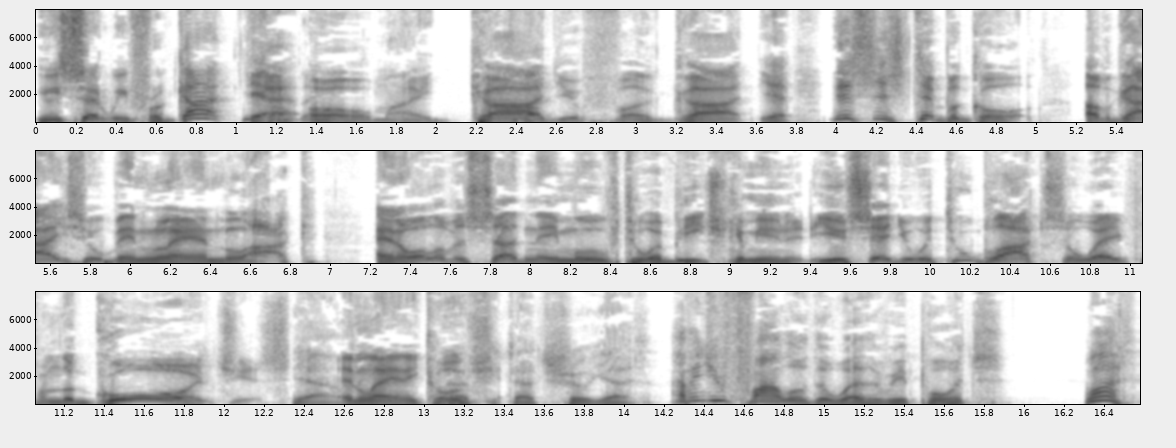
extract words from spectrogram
you said we forgot Yeah. something. Oh my God, you forgot. Yeah. This is typical of guys who've been landlocked and all of a sudden they move to a beach community. You said you were two blocks away from the gorgeous Yeah. Atlantic That's, Ocean. that's true, yes. Haven't you followed the weather reports? What?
